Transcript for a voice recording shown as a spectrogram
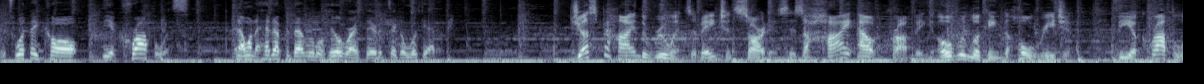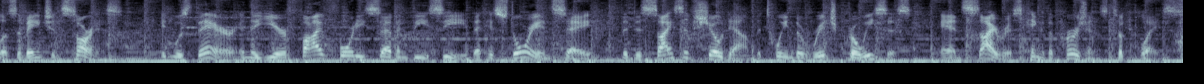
It's what they call the Acropolis. And I want to head up to that little hill right there to take a look at it. Just behind the ruins of ancient Sardis is a high outcropping overlooking the whole region, the Acropolis of ancient Sardis. It was there in the year 547 BC that historians say the decisive showdown between the rich Croesus and Cyrus, king of the Persians, took place.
